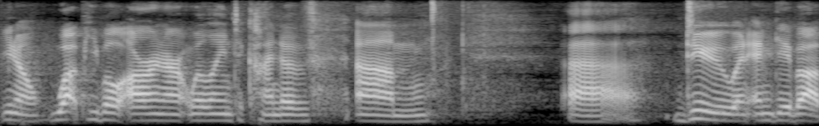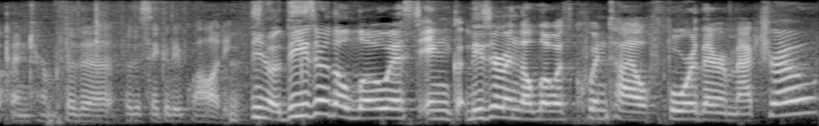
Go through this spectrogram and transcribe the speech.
you know, what people are and aren't willing to kind of um, uh, do and, and, give up in term for the for the sake of equality. You know, these are the lowest in, these are in the lowest quintile for their metro.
